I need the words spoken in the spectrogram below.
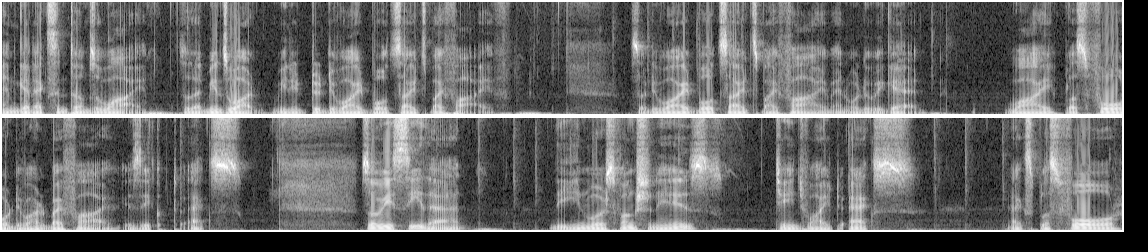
and get x in terms of y. So that means what? We need to divide both sides by 5. So divide both sides by 5 and what do we get? y plus 4 divided by 5 is equal to x. So we see that the inverse function is change y to x, x plus 4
